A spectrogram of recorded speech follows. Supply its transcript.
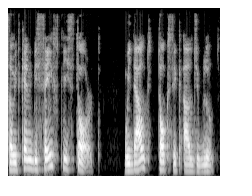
so it can be safely stored without toxic algae blooms.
